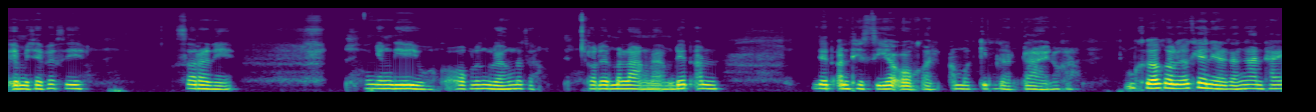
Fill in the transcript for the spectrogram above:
เอ้ไม่ใช่พักซีสาระเน ยังดีอยู่ก็ออกเหลืองๆนะจ๊ะก็เลยมาล้างน้ำเด็ดอัน เด็ดอันที่เสียออกก่อนเอามากินกันได้เนาะค่ะมะเขือก็เหลือแค่นี้แหละจากงานไทย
